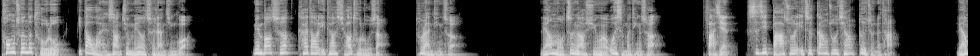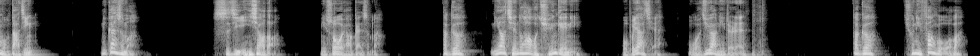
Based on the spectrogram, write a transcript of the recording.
通村的土路一到晚上就没有车辆经过。面包车开到了一条小土路上，突然停车。梁某正要询问为什么停车。发现司机拔出了一支钢珠枪，对准了他。梁某大惊：“你干什么？”司机淫笑道：“你说我要干什么？大哥，你要钱的话，我全给你。我不要钱，我就要你的人。大哥，求你放过我吧，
